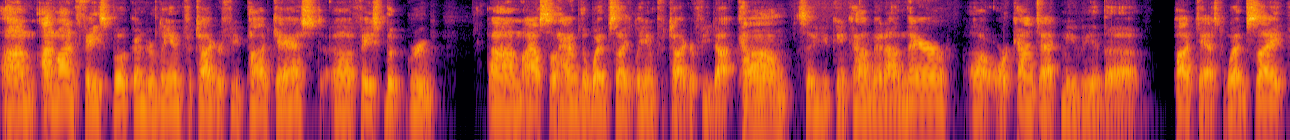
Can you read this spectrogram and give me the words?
um, i'm on facebook under liam photography podcast uh, facebook group um, I also have the website liamphotography.com, so you can comment on there uh, or contact me via the podcast website.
